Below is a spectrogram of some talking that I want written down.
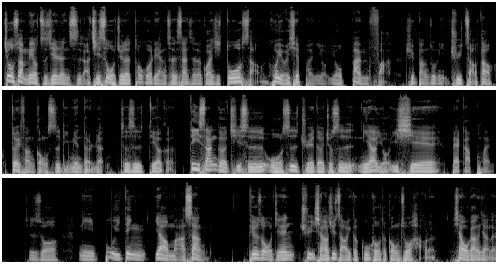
就算没有直接认识啊，其实我觉得透过两层、三层的关系，多少会有一些朋友有办法去帮助你去找到对方公司里面的人。这是第二个，第三个，其实我是觉得就是你要有一些 backup plan，就是说你不一定要马上，比如说我今天去想要去找一个 Google 的工作，好了，像我刚刚讲的，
